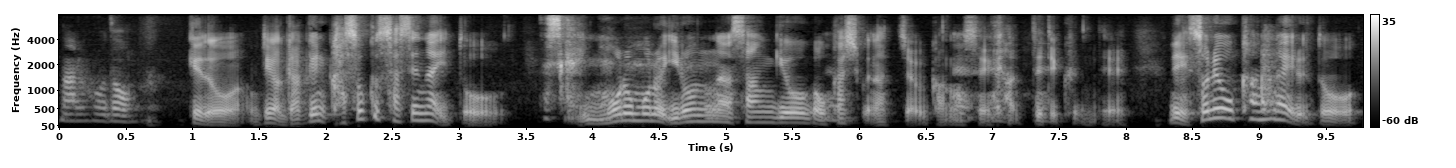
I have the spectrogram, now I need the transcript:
なるほど。けど、てか逆に加速させないと、確かに、ね。もろもろいろんな産業がおかしくなっちゃう可能性が出てくるんで、で、それを考えると、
